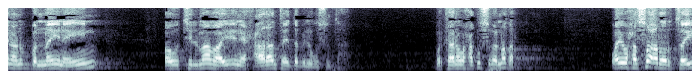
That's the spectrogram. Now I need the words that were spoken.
inaanu bannaynayn oo uu tilmaamaayo inay xaaraan tahay dab in lagu suntaa warkaana waxaa ku sugan nadar. Waayo waxaa soo aroortay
